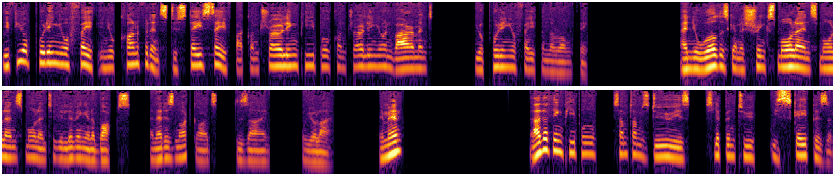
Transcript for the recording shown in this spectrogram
If you're putting your faith in your confidence to stay safe by controlling people, controlling your environment, you're putting your faith in the wrong thing. And your world is going to shrink smaller and smaller and smaller until you're living in a box. And that is not God's design for your life. Amen? The other thing people sometimes do is slip into escapism.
